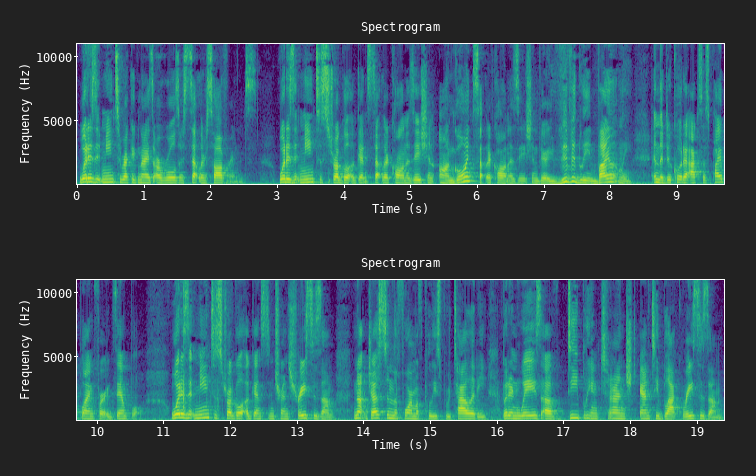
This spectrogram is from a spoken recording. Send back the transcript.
What does it mean to recognize our roles as settler sovereigns? What does it mean to struggle against settler colonization, ongoing settler colonization, very vividly and violently in the Dakota Access Pipeline, for example? What does it mean to struggle against entrenched racism, not just in the form of police brutality, but in ways of deeply entrenched anti black racism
